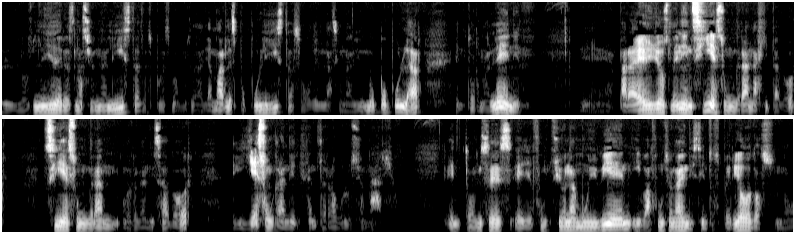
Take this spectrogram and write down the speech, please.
los líderes nacionalistas, después vamos a llamarles populistas o del nacionalismo popular, en torno a Lenin. Eh, para ellos Lenin sí es un gran agitador, sí es un gran organizador y es un gran dirigente revolucionario. Entonces eh, funciona muy bien y va a funcionar en distintos periodos. ¿no?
